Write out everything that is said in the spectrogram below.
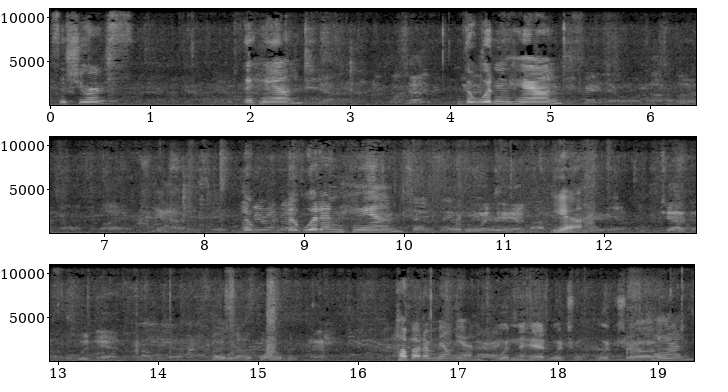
Is this yours? The hand? The wooden hand? The, the wooden hand? Yeah. How about a million? Wooden head, which, which, uh, Hand?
